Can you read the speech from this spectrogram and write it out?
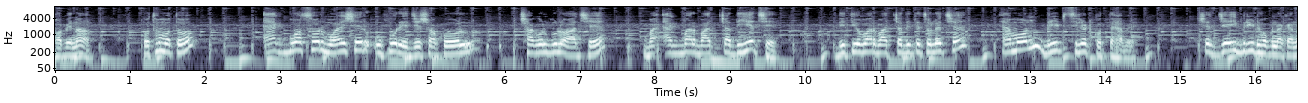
হবে না। প্রথমত, এক বছর বয়সের উপরে যে সকল ছাগলগুলো আছে বা একবার বাচ্চা দিয়েছে, দ্বিতীয়বার বাচ্চা দিতে চলেছে, এমন ব্রিড সিলেক্ট করতে হবে। সে যেই ব্রিড হোক না কেন,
